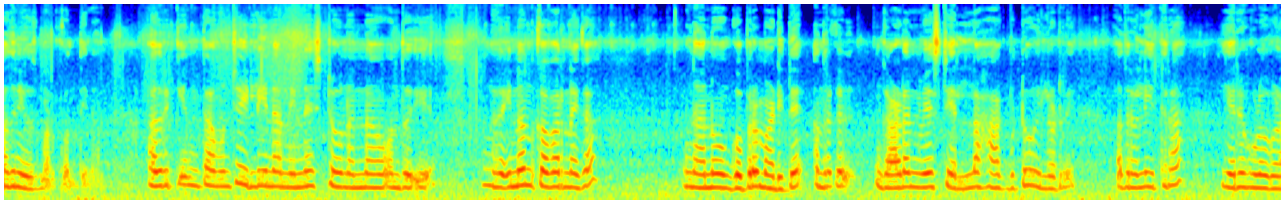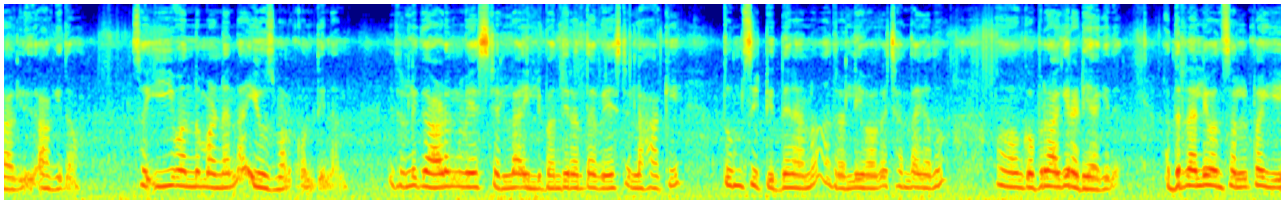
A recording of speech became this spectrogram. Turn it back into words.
ಅದನ್ನು ಯೂಸ್ ಮಾಡ್ಕೊತೀನಿ ನಾನು. ಅದಕ್ಕಿಂತ ಮುಂಚೆ ಇಲ್ಲಿ ನಾನು ಇನ್ನೆಷ್ಟು ನನ್ನ ಒಂದು ಇನ್ನೊಂದು ಕವರ್ನಾಗ ನಾನು ಗೊಬ್ಬರ ಮಾಡಿದ್ದೆ. ಅಂದ್ರೆ ಗಾರ್ಡನ್ ವೇಸ್ಟ್ ಎಲ್ಲ ಹಾಕ್ಬಿಟ್ಟು ಇಲ್ಲಿ ನೋಡ್ರಿ, ಅದರಲ್ಲಿ ಈ ಥರ ಎರೆಹುಳುಗಳಾಗಲಿ ಆಗಿದ್ದಾವೆ ಸೊ ಈ ಒಂದು ಮಣ್ಣನ್ನು ಯೂಸ್ ಮಾಡ್ಕೊತೀನಿ ನಾನು. ಇದರಲ್ಲಿ ಗಾರ್ಡನ್ ವೇಸ್ಟ್ ಎಲ್ಲ, ಇಲ್ಲಿ ಬಂದಿರೋಂಥ ವೇಸ್ಟ್ ಎಲ್ಲ ಹಾಕಿ ತುಂಬಿಸಿಟ್ಟಿದ್ದೆ ನಾನು. ಅದರಲ್ಲಿ ಇವಾಗ ಚೆಂದಾಗಿ ಅದು ಗೊಬ್ಬರ ಆಗಿ ರೆಡಿಯಾಗಿದೆ ಅದರಲ್ಲಿ ಒಂದು ಸ್ವಲ್ಪ ಈ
